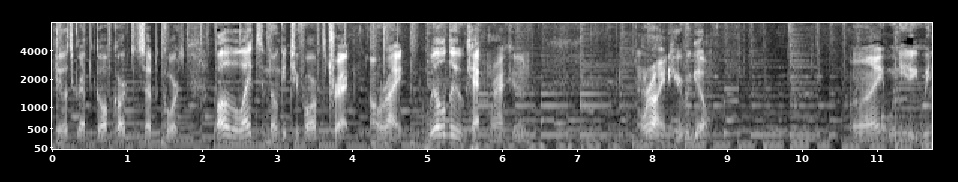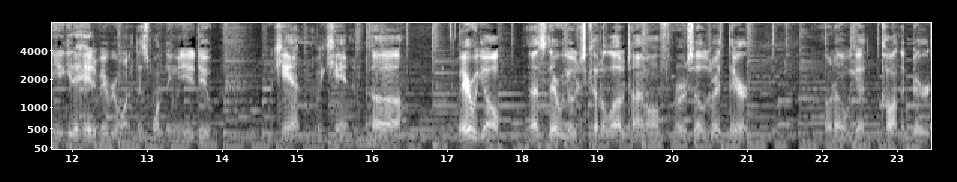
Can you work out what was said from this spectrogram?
Okay, let's grab the golf carts and set up the course. Follow the lights and don't get too far off the track. Alright, will do, Captain Raccoon. Alright, here we go. Alright, we need to we need to get ahead of everyone. That's one thing we need to do. We can't we can't uh there we go. That's there we go. Just cut a lot of time off for ourselves right there. Oh no, we got caught in the dirt.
